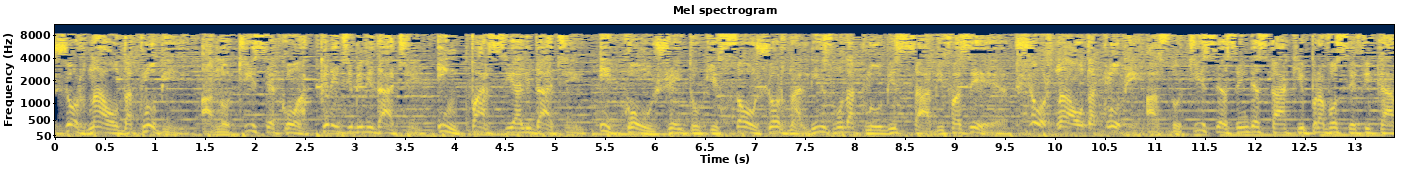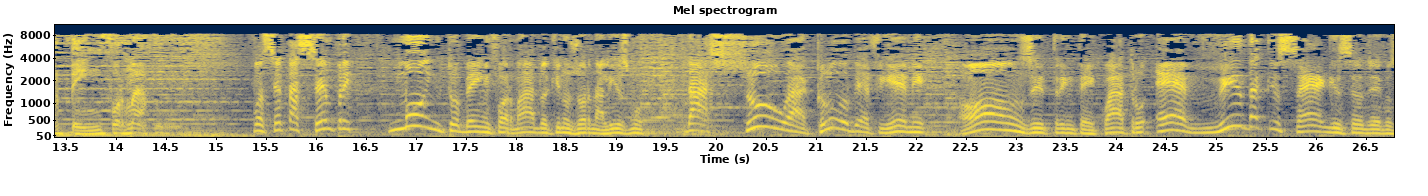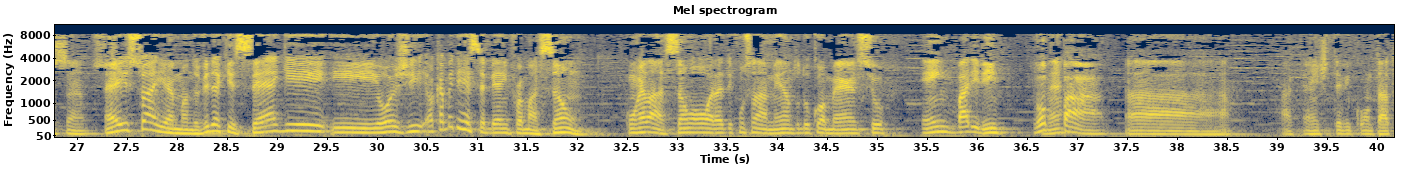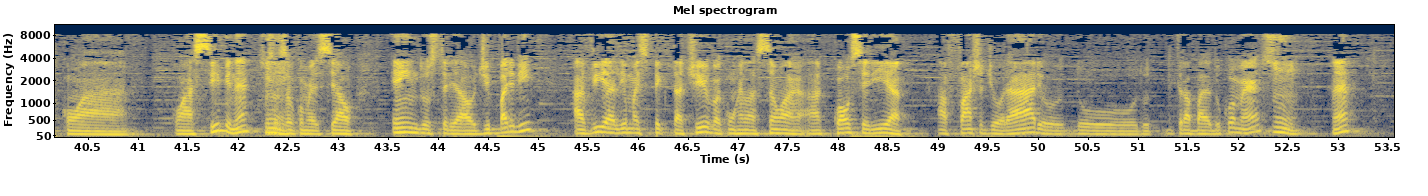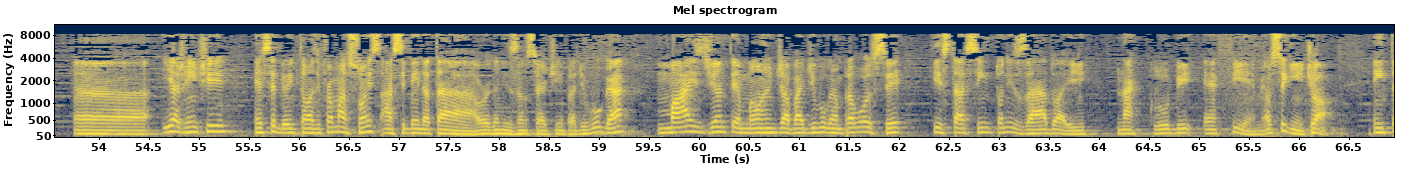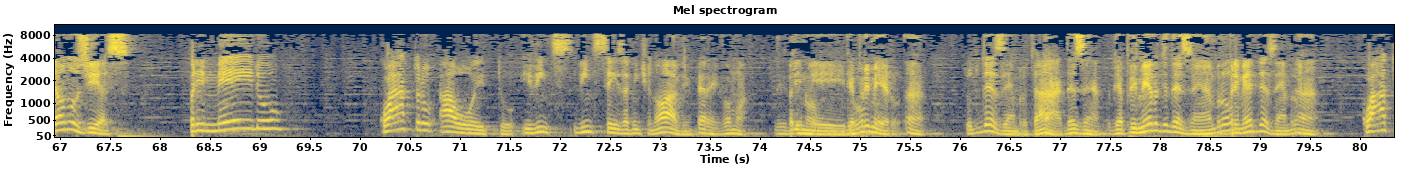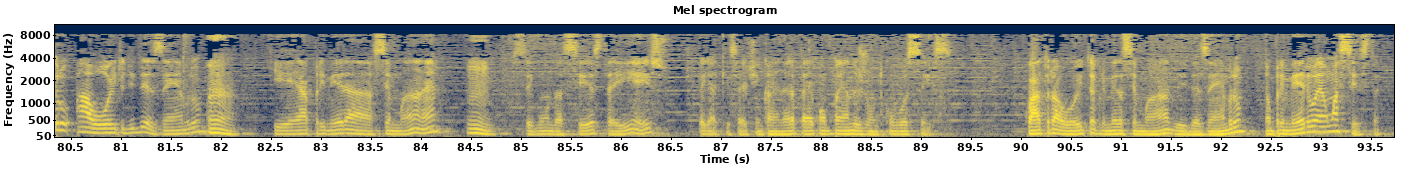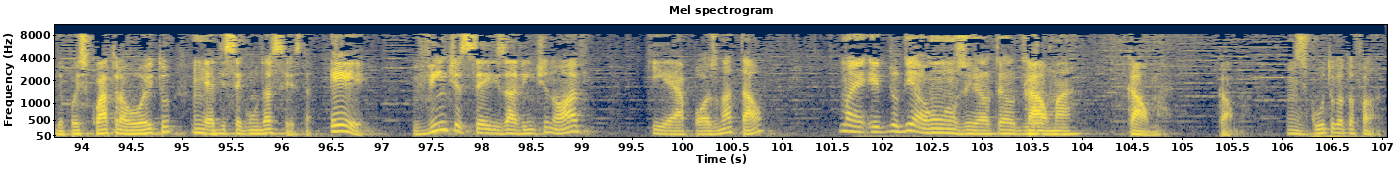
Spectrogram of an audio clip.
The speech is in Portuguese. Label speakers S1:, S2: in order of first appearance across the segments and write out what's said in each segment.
S1: Jornal da Clube. A notícia com a credibilidade, imparcialidade e com o jeito que só o jornalismo da Clube sabe fazer. Jornal da Clube. As notícias em destaque para você ficar bem informado.
S2: Você está sempre muito bem informado aqui no jornalismo da sua Clube FM 1134. É vida que segue, seu Diego Santos.
S3: É isso aí, Armando. Vida que segue e hoje eu acabei de receber a informação com relação ao horário de funcionamento do comércio em Bariri.
S2: Opa!
S3: Né? A, a, a, gente teve contato com a, com a CIB, né? Associação. Comercial e Industrial de Bariri havia ali uma expectativa com relação a, a qual seria a faixa de horário do, do, do trabalho do comércio, hum. né? Uh, e a gente recebeu então as informações. A CIB ainda está organizando certinho para divulgar, mas de antemão a gente já vai divulgando para você que está sintonizado aí na Clube FM. É o seguinte, ó. Então nos dias 1 4 a 8 e 20, 26 a 29.
S2: Peraí, vamos lá.
S3: Primeiro.
S2: Dia primeiro. Ah.
S3: Tudo dezembro, tá?
S2: Tá, dezembro. Dia primeiro de dezembro.
S3: Primeiro de dezembro. Ah. 4 a 8 de dezembro.
S2: Ah.
S3: Que é a primeira semana, né?
S2: Hum.
S3: Segunda a sexta aí, é isso? Vou pegar aqui certinho o calendário para ir acompanhando junto com vocês. 4 a 8 é a primeira semana de dezembro. Então, primeiro é uma sexta. Depois, 4 a 8 hum. é de segunda a sexta. E 26 a 29, que é após o Natal.
S2: Mas e do dia 11 até o dia...
S3: Calma, calma, calma. Hum. Escuta o que eu tô falando.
